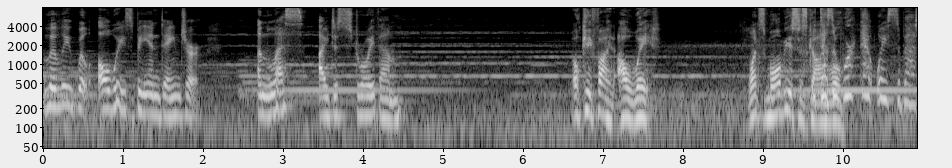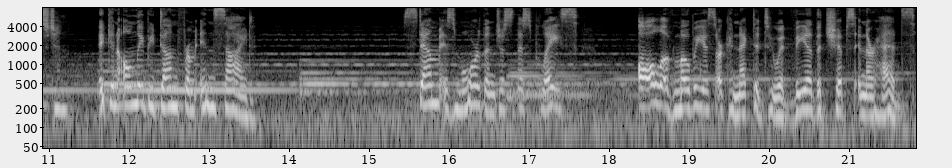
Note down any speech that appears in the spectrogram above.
Lily will always be in danger. Unless I destroy them. Okay, fine, I'll wait. Once Mobius is It gone, doesn't we'll... work that way, Sebastian. It can only be done from inside. STEM is more than just this place. All of Mobius are connected to it via the chips in their heads.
